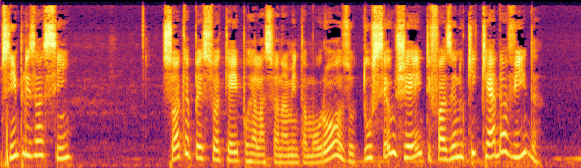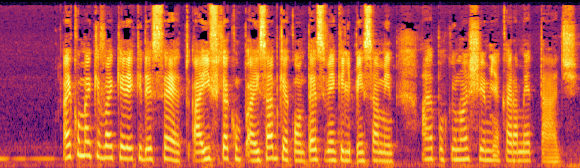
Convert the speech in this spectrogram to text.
Simples assim. Só que a pessoa quer ir para o relacionamento amoroso do seu jeito e fazendo o que quer da vida. Aí como é que vai querer que dê certo? Aí fica aí sabe o que acontece? Vem aquele pensamento: "Ah, é porque eu não achei a minha cara metade".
